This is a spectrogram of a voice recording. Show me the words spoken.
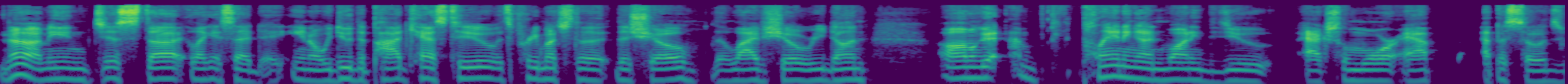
No, I mean, just uh, like I said, uh, you know, we do the podcast too. It's pretty much the the show, the live show redone. Um, I'm, gonna- I'm planning on wanting to do actual more app episodes,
